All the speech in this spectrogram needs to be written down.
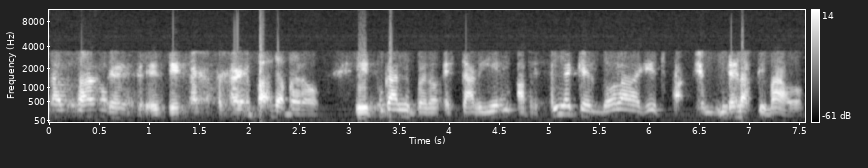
sabes que eh, tiene acá en España, pero y tú, Carlos, pero está bien, a pesar de que el dólar aquí está bien, bien lastimado,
